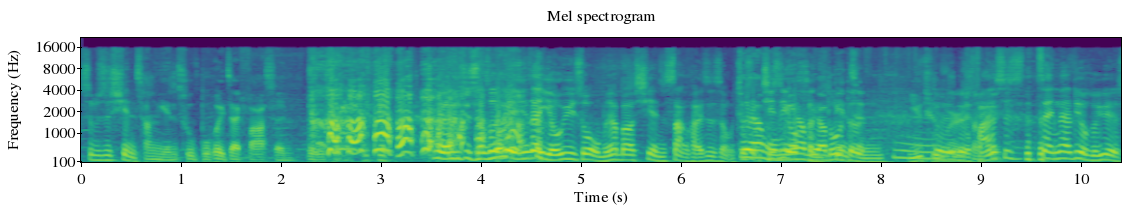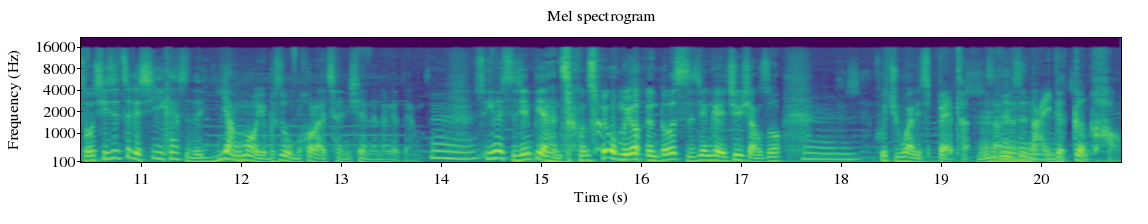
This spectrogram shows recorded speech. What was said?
是不是现场演出不会再发生？对不对？就是说已经在犹豫说我们要不要线上还是什么？就是其实有很多的 YouTube，对对，反而是在那六个月的时候，其实这个戏一开始的样貌也不是我们后来呈现的那个这样子。嗯，因为时间变很长，所以我们有很多时间可以去想说，嗯，Which one is better？你知道，就是哪一个更好？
